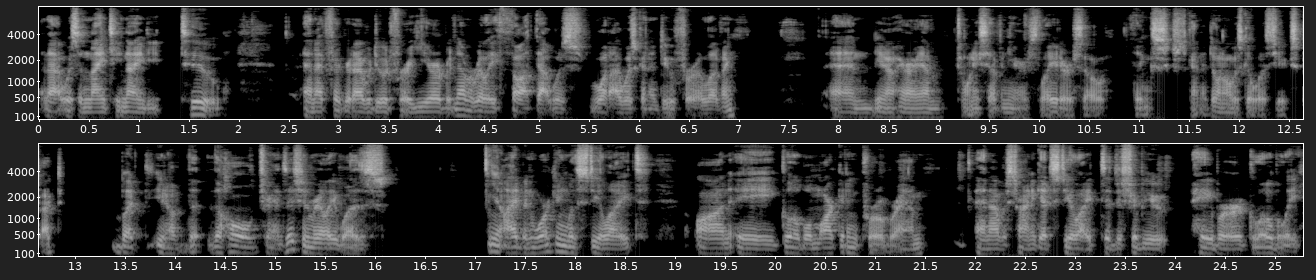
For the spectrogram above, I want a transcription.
And that was in 1992. and I figured I would do it for a year, but never really thought that was what I was going to do for a living. And, you know, here I am 27 years later. So things kind of don't always go as you expect. But, you know, the, the whole transition really was, you know, I had been working with Steelite on a global marketing program, and I was trying to get Steelite to distribute Haber globally.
